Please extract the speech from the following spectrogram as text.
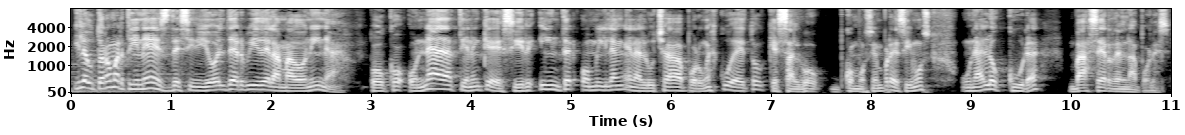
Y Lautaro Martínez decidió el derby de la Madonina. Poco o nada tienen que decir Inter o Milan en la lucha por un escudeto que salvo, como siempre decimos, una locura va a ser del Nápoles.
